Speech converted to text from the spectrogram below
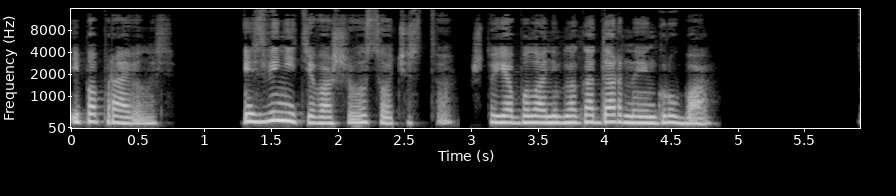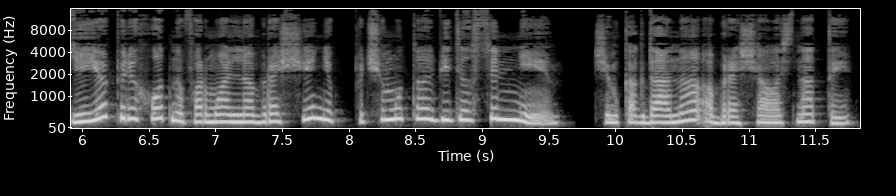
и поправилась. «Извините, ваше высочество, что я была неблагодарна и груба». Ее переход на формальное обращение почему-то обидел сильнее, чем когда она обращалась на «ты»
